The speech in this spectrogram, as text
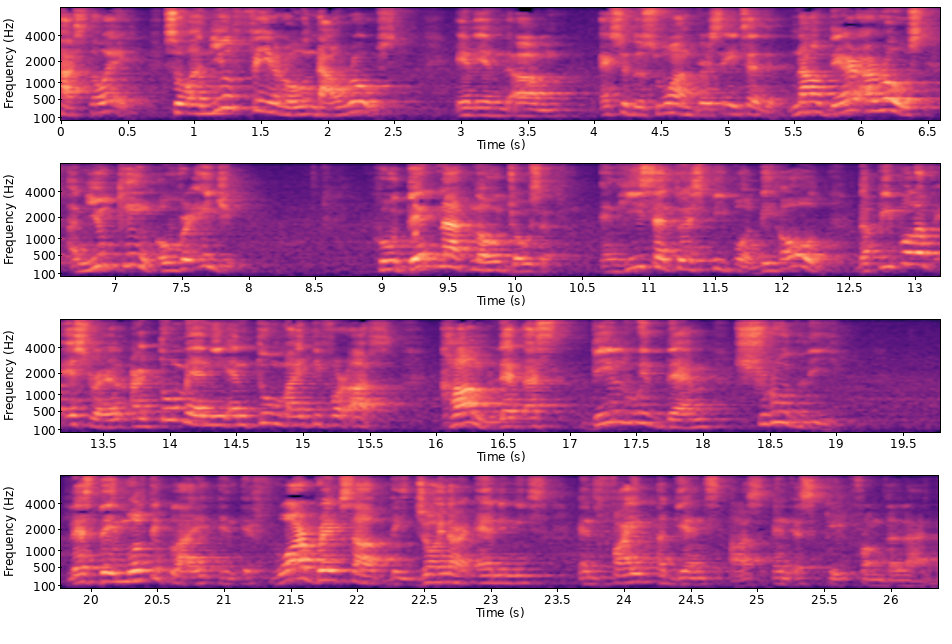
passed away. So a new Pharaoh now rose. And in um, Exodus 1 verse 8 said, Now there arose a new king over Egypt who did not know Joseph. And he said to his people, Behold, the people of Israel are too many and too mighty for us. Come, let us deal with them shrewdly, lest they multiply, and if war breaks out, they join our enemies and fight against us and escape from the land.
